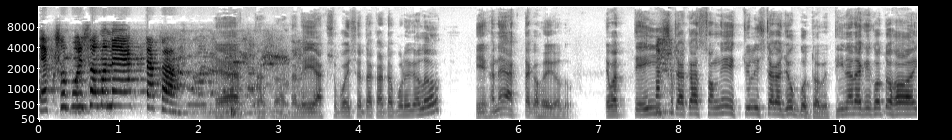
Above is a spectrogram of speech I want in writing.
একশো পয়সা মানে এক টাকা। এক টাকা। তাহলে এই একশো পয়সাটা কাটা পড়ে গেল এখানে এক টাকা হয়ে গেল। এবার তেইশ টাকার সঙ্গে একচল্লিশ টাকা যোগ করতে হবে। তিন আর একে কত হয়?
